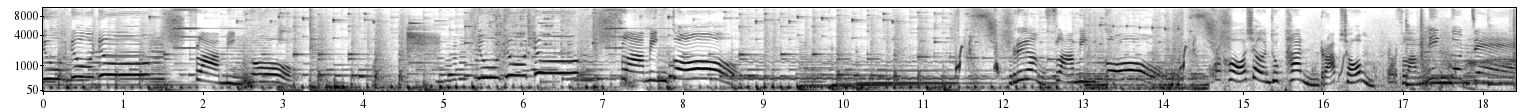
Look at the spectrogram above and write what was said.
ดูดูดูฟลามิงโก ญทุกท่านรับชมฟลามิงโกแจส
